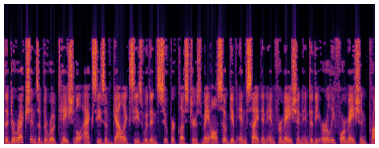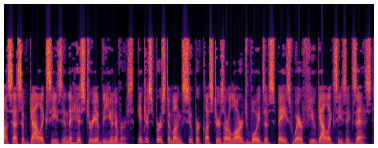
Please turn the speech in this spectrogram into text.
The directions of the rotational axes of galaxies within superclusters may also give insight and information into the early formation process of galaxies in the history of the universe. Interspersed among superclusters are large voids of space where few galaxies exist.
